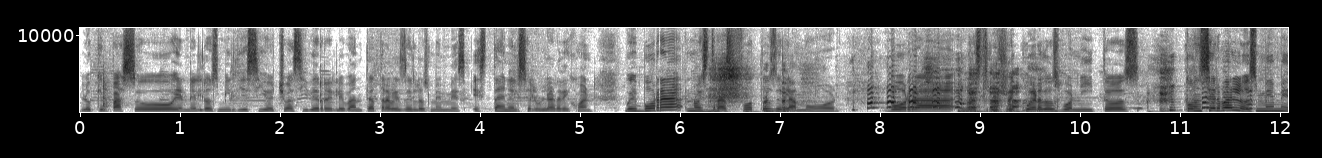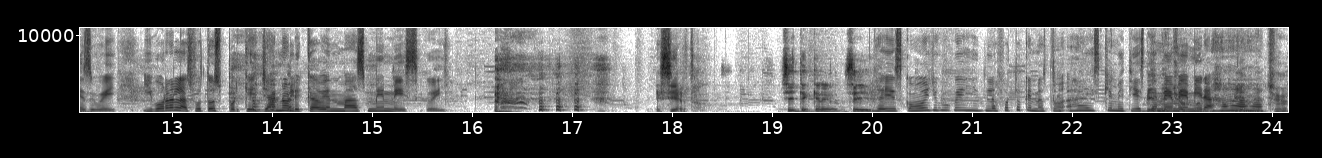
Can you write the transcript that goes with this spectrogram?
lo que pasó en el 2018 así de relevante a través de los memes, está en el celular de Juan. Güey, borra nuestras fotos del amor, borra nuestros recuerdos bonitos, conserva los memes, güey, y borra las fotos porque ya no le caben más memes, güey. Es cierto. Sí te creo, sí. O sea, es como, oye, güey, la foto que nos tomó, ah, es que metí este Bien meme, hecho, mira, Juan, Bien hecho.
